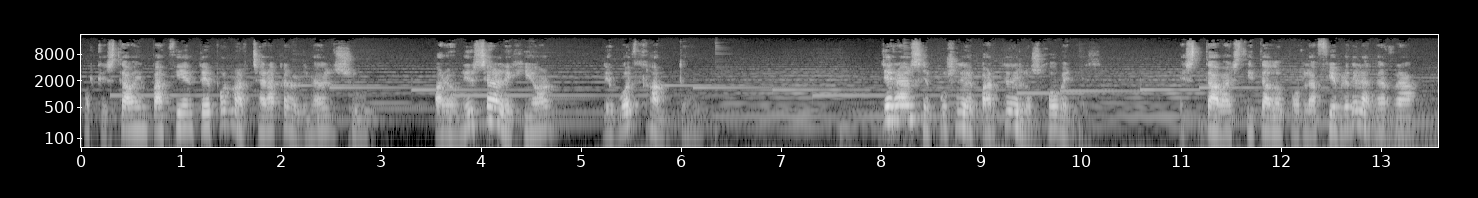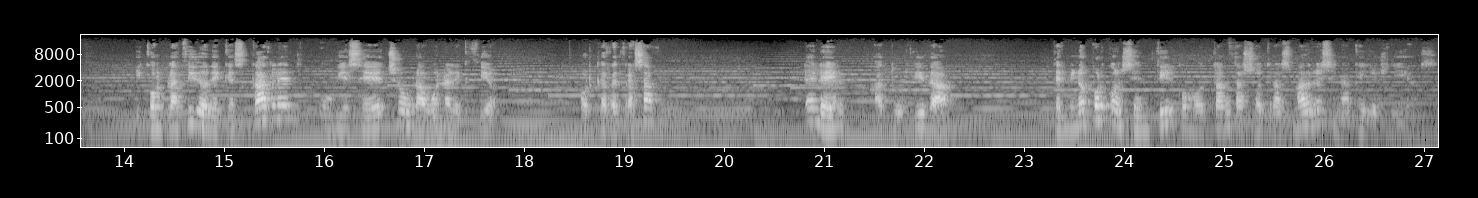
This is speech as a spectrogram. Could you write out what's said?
porque estaba impaciente por marchar a Carolina del Sur para unirse a la legión de Westhampton. Gerald se puso de parte de los jóvenes. Estaba excitado por la fiebre de la guerra y complacido de que Scarlett hubiese hecho una buena lección. ¿Por qué retrasarlo? Helen, aturdida, terminó por consentir como tantas otras madres en aquellos días.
